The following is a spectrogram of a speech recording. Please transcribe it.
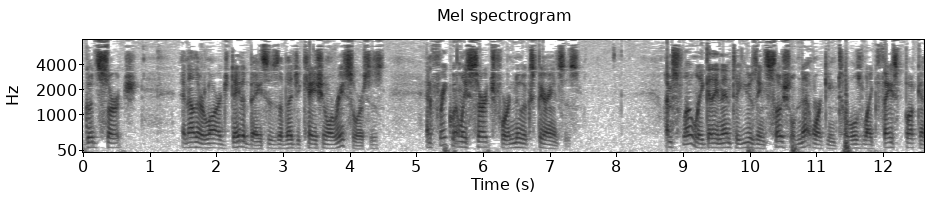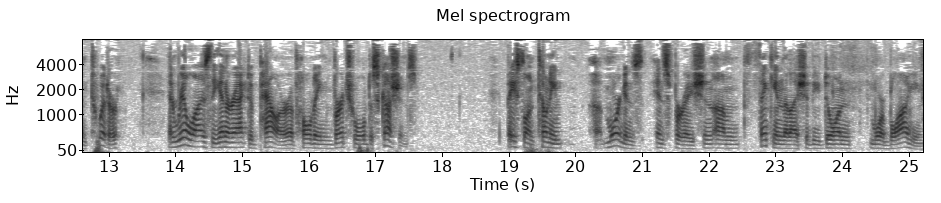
Good Search, and other large databases of educational resources, and frequently search for new experiences. I'm slowly getting into using social networking tools like Facebook and Twitter and realize the interactive power of holding virtual discussions. Based on Tony uh, Morgan's inspiration, I'm thinking that I should be doing more blogging.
